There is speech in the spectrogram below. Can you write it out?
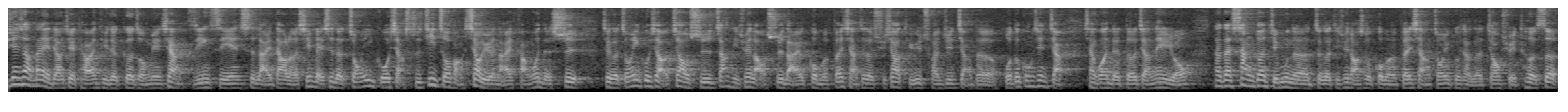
先上带你了解台湾体育的各种面向。子敬时间是来到了新北市的中义国小，实际走访校园来访问的是这个中义国小教师张庭轩老师，来跟我们分享这个学校体育传举奖的活动贡献奖相关的得奖内容。那在上一段节目呢，这个庭轩老师跟我们分享中义国小的教学特色。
